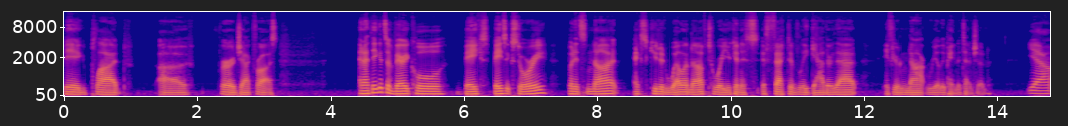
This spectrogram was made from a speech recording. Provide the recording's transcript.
big plot uh, for jack frost and I think it's a very cool base, basic story, but it's not executed well enough to where you can es- effectively gather that if you're not really paying attention. Yeah,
